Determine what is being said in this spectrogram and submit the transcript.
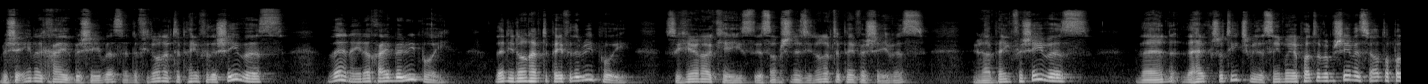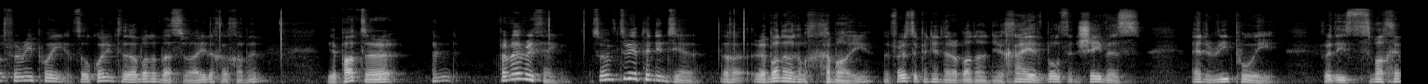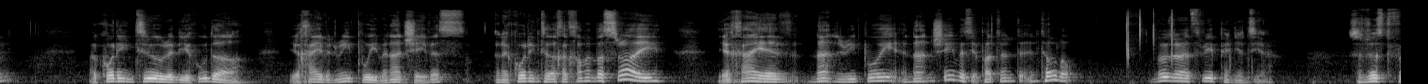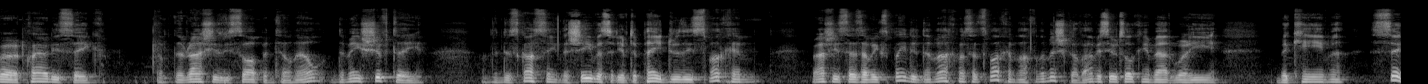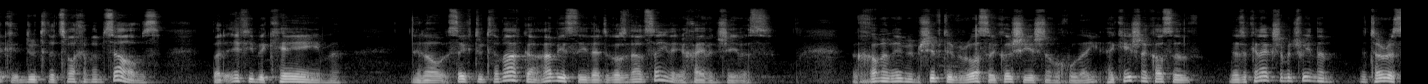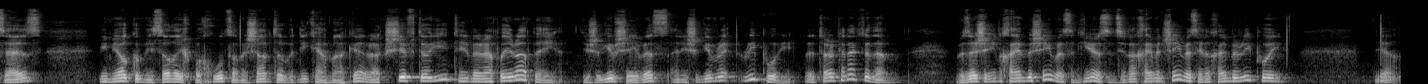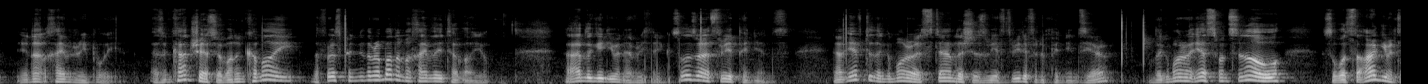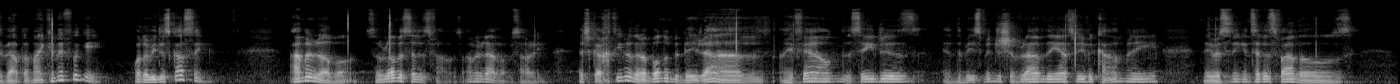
V'she'ena chayiv b'shevis, and if you don't have to pay for the shevis, then ena chayiv b'ripui then you don't have to pay for the ripui. So here in our case, the assumption is you don't have to pay for Shavis. You're not paying for Shavis, then the heck should teach me the same way you putter from Shavis, you have to put for ripui. So according to the Rabbanan Basrai, the Chachamim, you putter and from everything. So we have three opinions here. The Rabbanan Chamai, the first opinion, the Rabbanan, you're both in Shavis and ripui for these smachim. According to Rabbi Yehuda, you're chayiv ripui but not Shavis. And according to the Chachamim Basrai, Yechayev, not in Ripui and not in Shevis, you're putter in total. Those are our three opinions here. So just for clarity's sake, of the Rashis we saw up until now, the May Shiftei, the discussing the shavas that you have to pay do these smachim, Rashi says, I've explained it, the machmas at smachim, not from the mishkav. Obviously, we're talking about where he became sick due to the tzmachim themselves. But if he became, you know, sick due to the makkah, obviously that goes without saying that you're chayiv in shavas. There's a connection between them. The Torah says, you should give shavas and you should give ripui. The Torah connected them. And here, since you're not chayiv in shavas, you're not chayiv in ripui. Yeah, you're not chayiv ripui. As in contrast, Rabbanan Kamai, the first opinion of the Rabbanan Machayiv Tavayu. I obligate you in everything. So those are our three opinions. Now, after the Gemara establishes we have three different opinions here, the Gemara, yes, wants to know, so what's the argument about? But my? What are we discussing? Amir Rava, so Rava said as follows. Amir Rava, I'm sorry. Eshkachtinu the Rabbanim Bebeirav, I found the sages in the beis Midrash of Rav, the Yasviva Kamri, they were sitting and said as follows.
